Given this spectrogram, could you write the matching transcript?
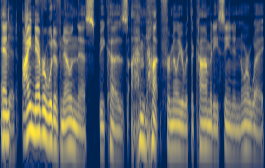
And. I never would have known this because I'm not familiar with the comedy scene in Norway.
